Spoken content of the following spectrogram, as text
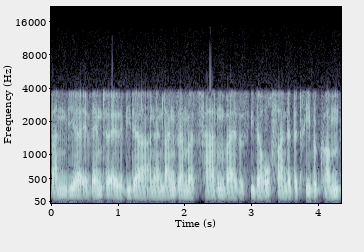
wann wir eventuell wieder an ein langsames, phasenweises Wiederhochfahren der Betriebe kommen.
